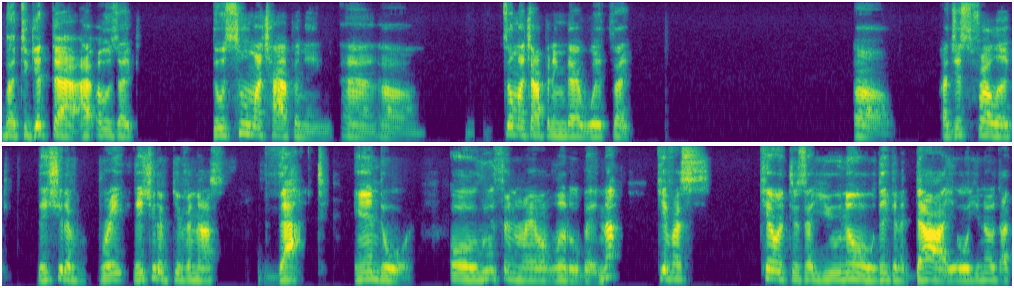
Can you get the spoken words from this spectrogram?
but to get that, I, I was like, there was so much happening, and um, so much happening there with like, uh, I just felt like they should have break. They should have given us that and or or Luthen Rael a little bit. Not give us characters that you know they're gonna die or you know that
